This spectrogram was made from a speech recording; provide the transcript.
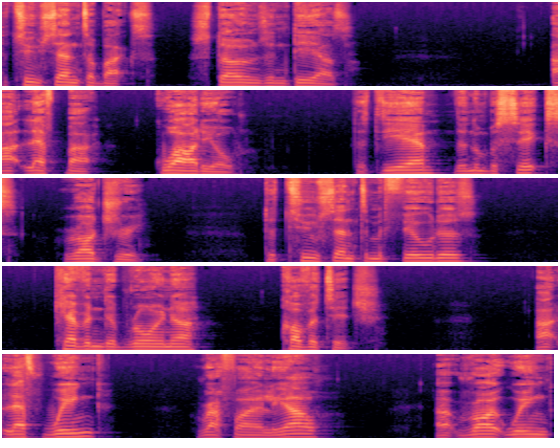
The two centre backs, Stones and Dias. At left back, Gvardiol. The DM, the number six, Rodri. The two centre midfielders, Kevin De Bruyne, Kovacic. At left wing, Rafael Leao. At right wing,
